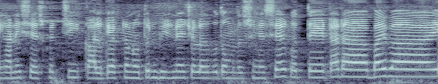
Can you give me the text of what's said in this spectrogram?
এখানেই শেষ করছি। কালকে একটা নতুন ভিডিও নিয়ে চলে আসব তোমাদের সঙ্গে শেয়ার করতে। টাটা বাই বাই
